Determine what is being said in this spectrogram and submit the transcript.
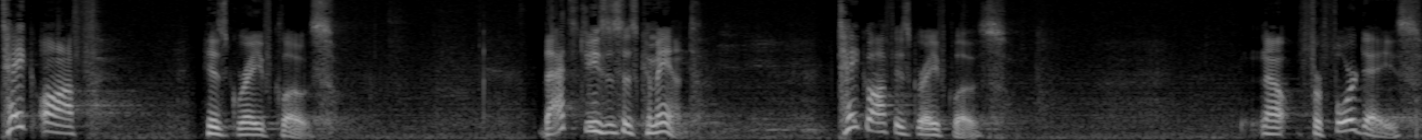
Take off his grave clothes. That's Jesus' command. Take off his grave clothes. Now, for four days,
